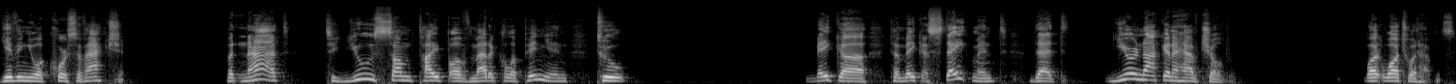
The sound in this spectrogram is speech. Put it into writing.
giving you a course of action, but not to use some type of medical opinion to make a to make a statement that you're not going to have children. Watch what happens.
